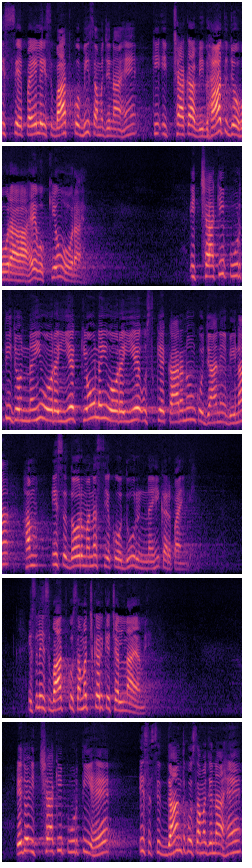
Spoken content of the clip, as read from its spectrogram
इससे पहले इस बात को भी समझना है कि इच्छा का विघात जो हो रहा है, वो क्यों हो रहा है? इच्छा की पूर्ति जो नहीं हो रही है, क्यों नहीं हो रही है, उसके कारणों को जाने बिना हम इस दौर मनस्य को दूर नहीं कर पाएँगे। इसलिए इस बात को समझ करके चलना है हमें। ये जो इच्छा की पूर्ति है, इस सिद्धांत को समझना है,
